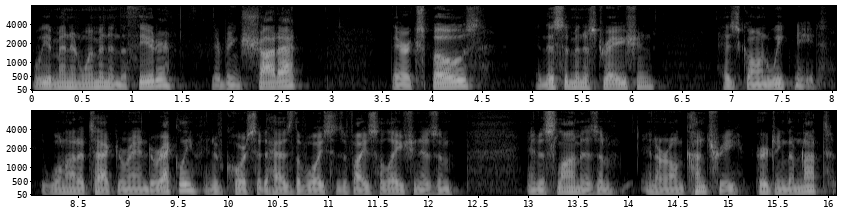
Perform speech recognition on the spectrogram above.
We have men and women in the theater, they're being shot at, they're exposed, and this administration has gone weak kneed. It will not attack Iran directly, and of course, it has the voices of isolationism and Islamism in our own country urging them not to.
